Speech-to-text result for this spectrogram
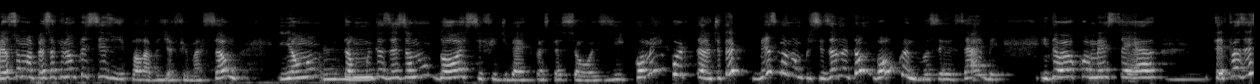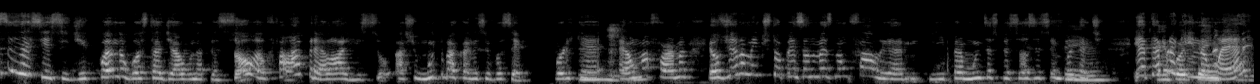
eu sou uma pessoa que não preciso de palavras de afirmação e eu não, então, uhum. então muitas vezes eu não dou esse feedback para as pessoas. E como é importante, até mesmo não precisando, é tão bom quando você recebe. Então eu comecei a ter, fazer esse exercício de quando eu gostar de algo na pessoa, eu falar para ela, olha, isso, acho muito bacana isso em você. Porque uhum. é uma forma, eu geralmente estou pensando, mas não falo. E, é, e para muitas pessoas isso é importante. Sim. E até é para quem não é,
